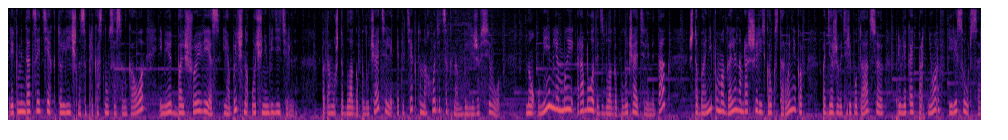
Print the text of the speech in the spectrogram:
Рекомендации тех, кто лично соприкоснулся с НКО, имеют большой вес и обычно очень убедительны, потому что благополучатели – это те, кто находится к нам ближе всего. Но умеем ли мы работать с благополучателями так, чтобы они помогали нам расширить круг сторонников, поддерживать репутацию, привлекать партнеров и ресурсы.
